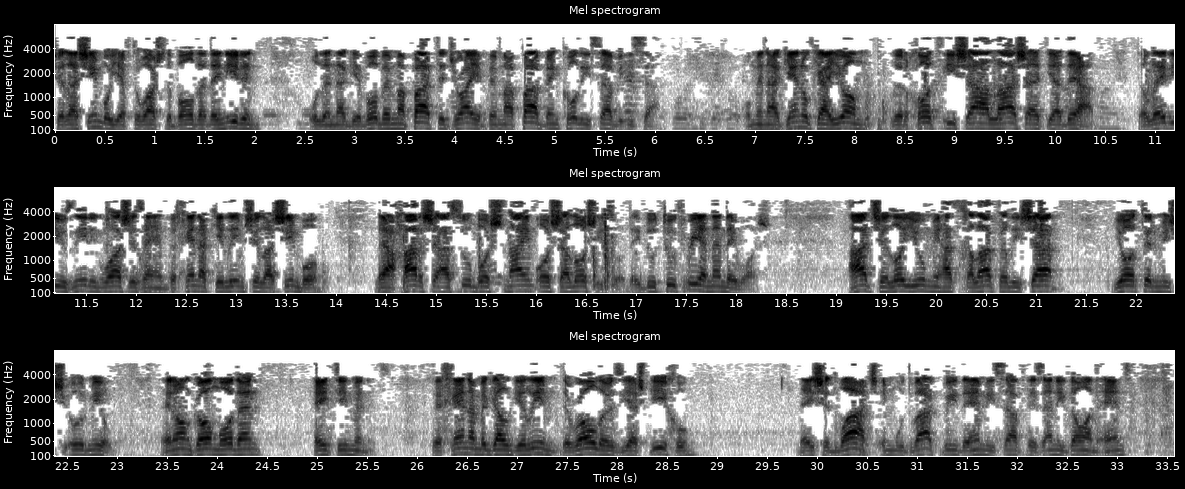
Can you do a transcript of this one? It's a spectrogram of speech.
shelashim bo. You have to wash the bowl that they need in. Ulenagevo b'mapa to dry it. B'mapa ben kol isa v'isa. Umenagenu kayom l'rchot isha lasha et yadea. The lady who's kneading washes hands. V'chen ha'kelim shelashim bo. לאחר שעשו בו שניים או שלוש איסו. They do two, three, and then they wash. עד שלא יהיו מהתחלת אלישע יותר משיעור מיל. They don't go more than 18 minutes. וכן המגלגלים, the rollers, ישגיחו, they should watch in mudvak the isaf. There's any dough on the hands.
